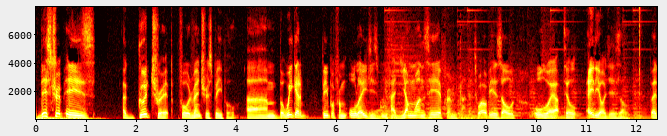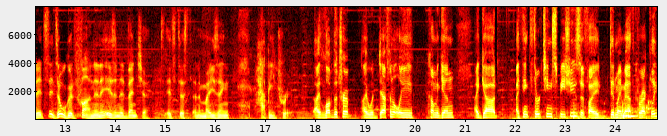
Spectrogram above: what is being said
This trip is a good trip for adventurous people, um, but we get people from all ages. We've had young ones here from kind of 12 years old all the way up till 80 odd years old. But it's, it's all good fun and it is an adventure. It's just an amazing, happy trip. I love the trip. I would definitely come again. I got, I think, 13 species if I did my math correctly,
